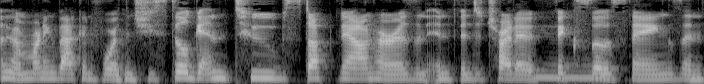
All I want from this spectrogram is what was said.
I'm running back and forth, and she's still getting tubes stuck down her as an infant to try to fix those things. And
